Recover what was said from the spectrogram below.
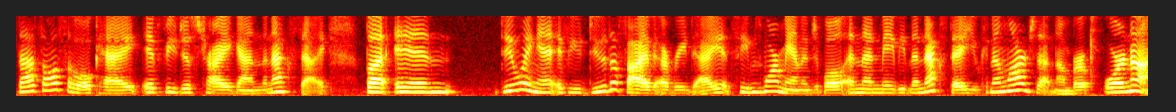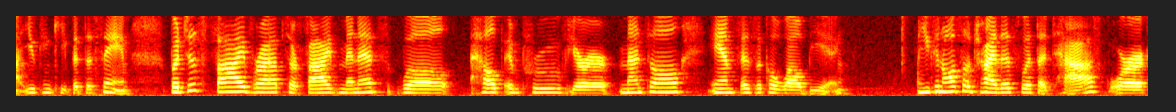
that's also okay if you just try again the next day but in doing it, if you do the five every day, it seems more manageable. And then maybe the next day you can enlarge that number or not. You can keep it the same. But just five reps or five minutes will help improve your mental and physical well being. You can also try this with a task or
